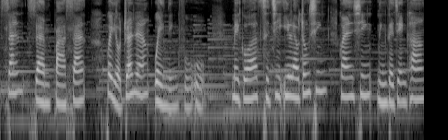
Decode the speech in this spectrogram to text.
三三八三，会有专人为您服务。美国慈济医疗中心关心您的健康，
